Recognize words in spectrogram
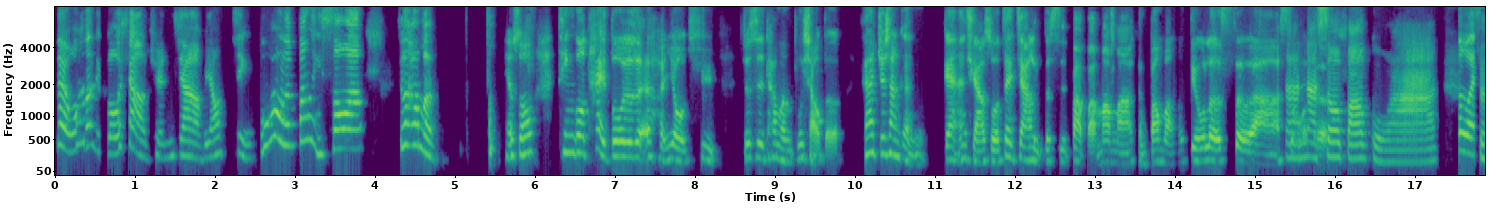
对，我说你楼下有全家，比较近，不会有人帮你收啊。就是他们有时候听过太多，就是很有趣，就是他们不晓得，他就像可能。”跟安琪拉说，在家里就是爸爸妈妈可能帮忙丢垃圾啊，什么，那收包裹啊，对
